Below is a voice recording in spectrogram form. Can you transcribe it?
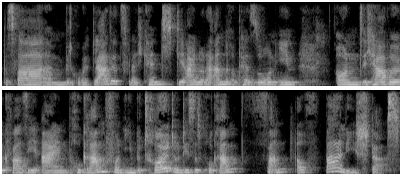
Das war ähm, mit Robert Gladitz. Vielleicht kennt die eine oder andere Person ihn. Und ich habe quasi ein Programm von ihm betreut und dieses Programm fand auf Bali statt.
